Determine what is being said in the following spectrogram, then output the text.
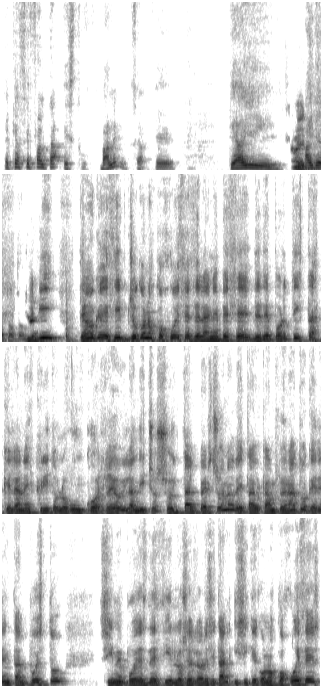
es que hace falta esto, ¿vale? O sea, que, hay, hay, de todo. Yo aquí tengo que decir, yo conozco jueces de la NPC, de deportistas que le han escrito luego un correo y le han dicho, soy tal persona de tal campeonato que den tal puesto, si me puedes decir los errores y tal. Y sí que conozco jueces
